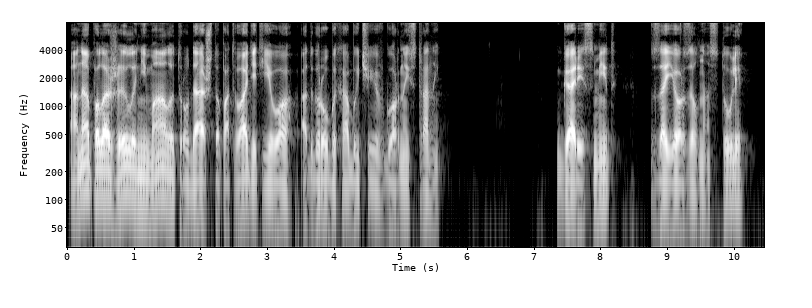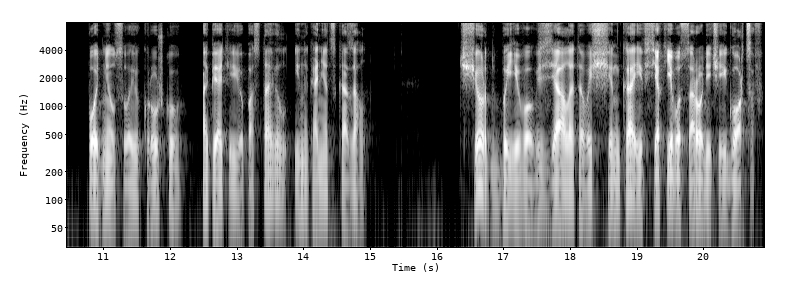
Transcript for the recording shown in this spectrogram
Она положила немало труда, чтобы отвадить его от грубых обычаев горной страны. Гарри Смит заерзал на стуле, поднял свою кружку, опять ее поставил и, наконец, сказал. «Черт бы его взял, этого щенка и всех его сородичей и горцев!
